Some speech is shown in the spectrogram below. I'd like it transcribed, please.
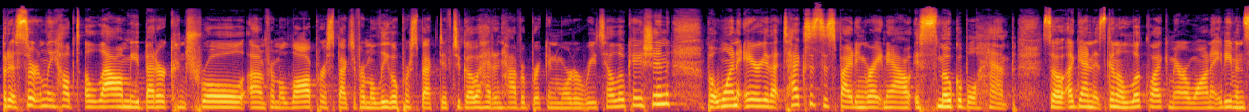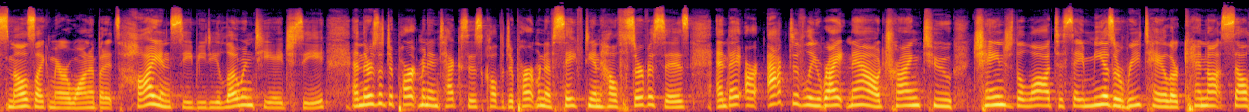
but it certainly helped allow me better control um, from a law perspective, from a legal perspective, to go ahead and have a brick and mortar retail location. But one area that Texas is fighting right now is smokable hemp. So again, it's going to look like marijuana. It even smells like marijuana, but it's high in CBD, low in THC. And there's a department in Texas called the Department of Safety and Health services, and they are actively right now trying to change the law to say me as a retailer cannot sell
